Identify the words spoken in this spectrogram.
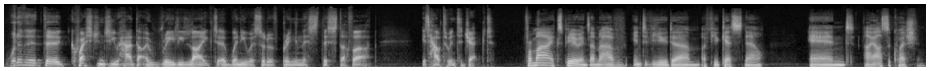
One of the, the questions you had that I really liked uh, when you were sort of bringing this, this stuff up is how to interject. From my experience, I mean, I've interviewed um, a few guests now, and I ask a question,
